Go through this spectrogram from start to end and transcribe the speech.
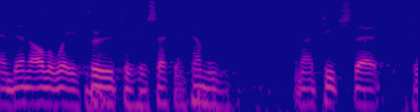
and then all the way through to his second coming. And I teach that to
